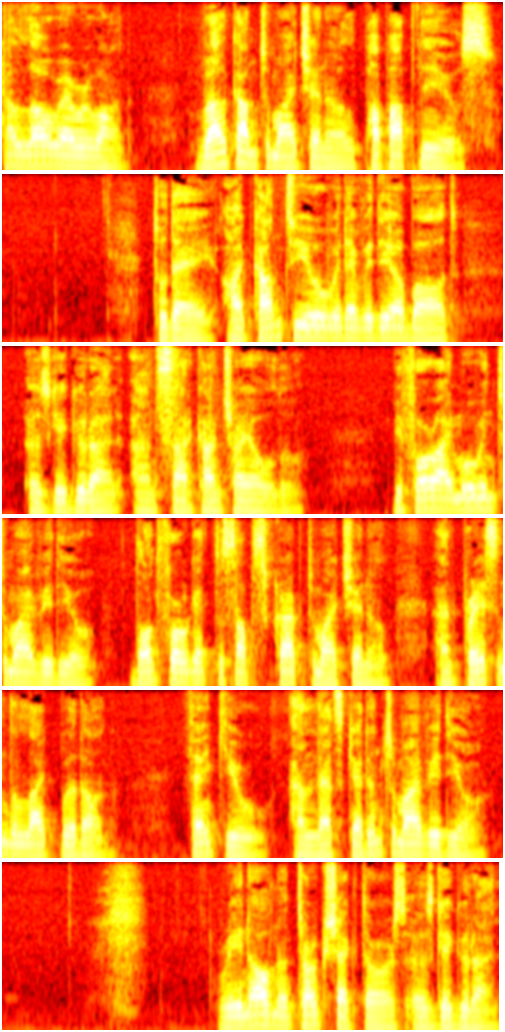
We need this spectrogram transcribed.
Hello everyone, welcome to my channel Pop Up News. Today I come to you with a video about Özge Gürel and Serkan Çayoğlu. Before I move into my video, don't forget to subscribe to my channel and press the like button. Thank you and let's get into my video. Renowned Turkish actors Özge Gürel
